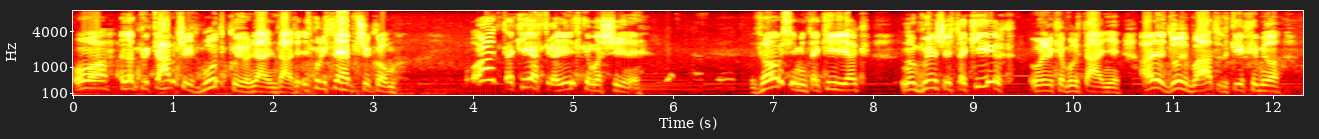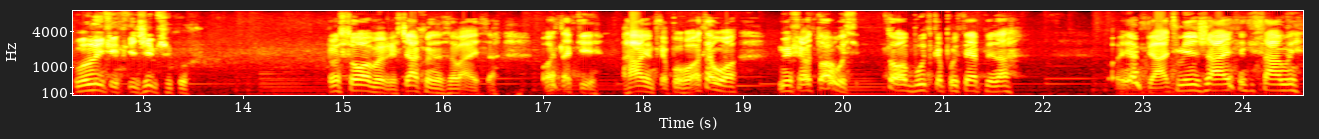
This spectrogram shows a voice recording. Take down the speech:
О, на пікапчик з будкою, глянь, навіть, і з прицепчиком. От такі австралійські машини. Зовсім не такі, як, ну, більшість такі, як у Великій Британії, але дуже багато таких іменно великих таких джипчиків. Кросовери, як вони називаються. От такі. Гарна така погода. О, мікроавтобус, то будка прицеплена. І опять виїжджає такий самий.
